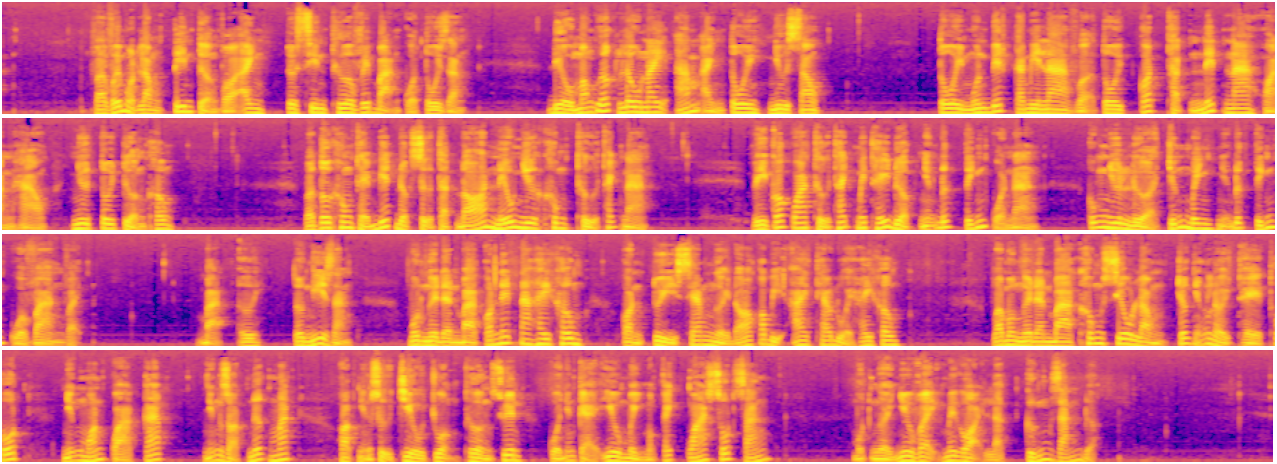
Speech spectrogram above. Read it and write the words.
Và với một lòng tin tưởng vào anh, tôi xin thưa với bạn của tôi rằng, điều mong ước lâu nay ám ảnh tôi như sau. Tôi muốn biết Camila, vợ tôi, có thật nết na hoàn hảo như tôi tưởng không? Và tôi không thể biết được sự thật đó nếu như không thử thách nàng. Vì có qua thử thách mới thấy được những đức tính của nàng, cũng như lửa chứng minh những đức tính của vàng vậy. Bạn ơi, tôi nghĩ rằng một người đàn bà có nết na hay không còn tùy xem người đó có bị ai theo đuổi hay không. Và một người đàn bà không siêu lòng trước những lời thề thốt, những món quà cáp, những giọt nước mắt hoặc những sự chiều chuộng thường xuyên của những kẻ yêu mình một cách quá sốt sáng. Một người như vậy mới gọi là cứng rắn được.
